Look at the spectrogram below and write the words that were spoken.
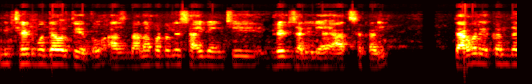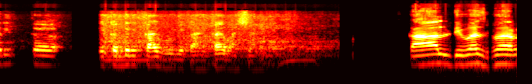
मी थेट मुद्द्यावरती येतो. आज नाना पटोले साहेब यांची भेट झालेली आहे आज सकाळी. त्यावर एकंदरीत एकंदरीत काय भूमिका आहे? काय भाष्य आहे? काल दिवसभर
